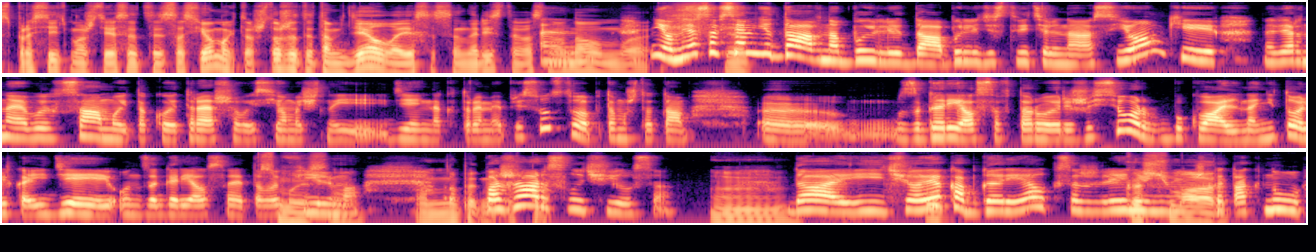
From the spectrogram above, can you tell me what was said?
спросить, может, если ты со съемок, то что же ты там делала, если сценаристы в основном... Э, не, у меня совсем недавно были, да, были действительно съемки. Наверное, был самый такой трэшевый съемочный день, на котором я присутствовала, потому что там э, загорелся второй режиссер, буквально не только идеей он загорелся этого фильма. Он, Пожар случился. М. Да, и человек обгорел, к сожалению, Кошмар. немножко так, ну,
